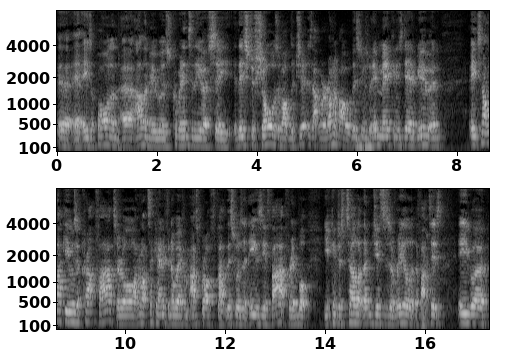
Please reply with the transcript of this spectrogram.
uh, his opponent, uh, Alan, who was coming into the UFC, this just shows about the jitters that we're on about. This was him making his debut, and it's not like he was a crap fighter, or I'm not taking anything away from Asproff that this was an easier fight for him, but you can just tell that them jitters are real. That the fact is, he were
